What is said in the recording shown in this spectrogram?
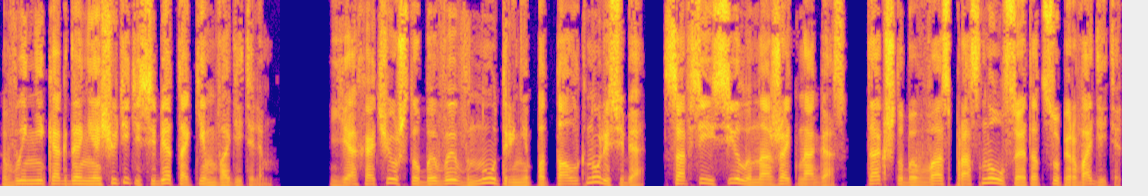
вы никогда не ощутите себя таким водителем. Я хочу, чтобы вы внутренне подтолкнули себя со всей силы нажать на газ, так чтобы в вас проснулся этот суперводитель.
